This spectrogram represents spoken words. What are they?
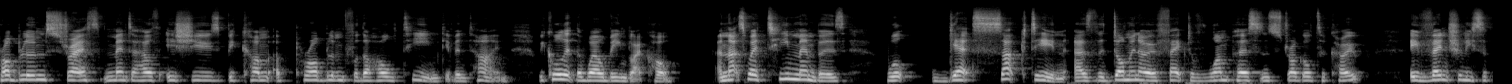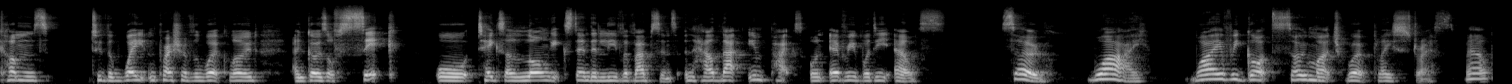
problems, stress, mental health issues become a problem for the whole team given time. We call it the well-being black hole. And that's where team members will get sucked in as the domino effect of one person's struggle to cope eventually succumbs to the weight and pressure of the workload and goes off sick or takes a long extended leave of absence and how that impacts on everybody else. So, why? Why have we got so much workplace stress? Well,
